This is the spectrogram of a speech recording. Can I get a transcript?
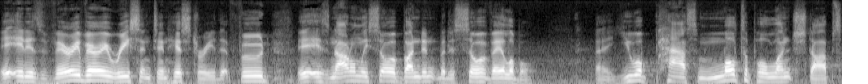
it is very, very recent in history that food is not only so abundant, but is so available. Uh, you will pass multiple lunch stops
